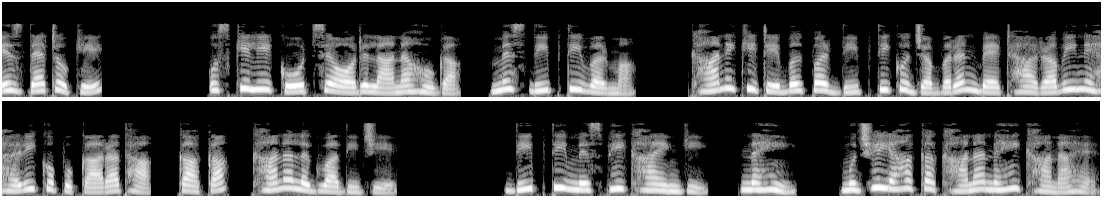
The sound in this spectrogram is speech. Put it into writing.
इज़ दैट ओके उसके लिए कोर्ट से ऑर्डर लाना होगा, मिस दीप्ति वर्मा। खाने की टेबल पर दीप्ति को जबरन बैठा रवि ने हरी को पुकारा था, काका, खाना लगवा दीजिए। दीप्ति मिस भी खाएँगी। नहीं, मुझे यहाँ का खाना नहीं खाना है।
